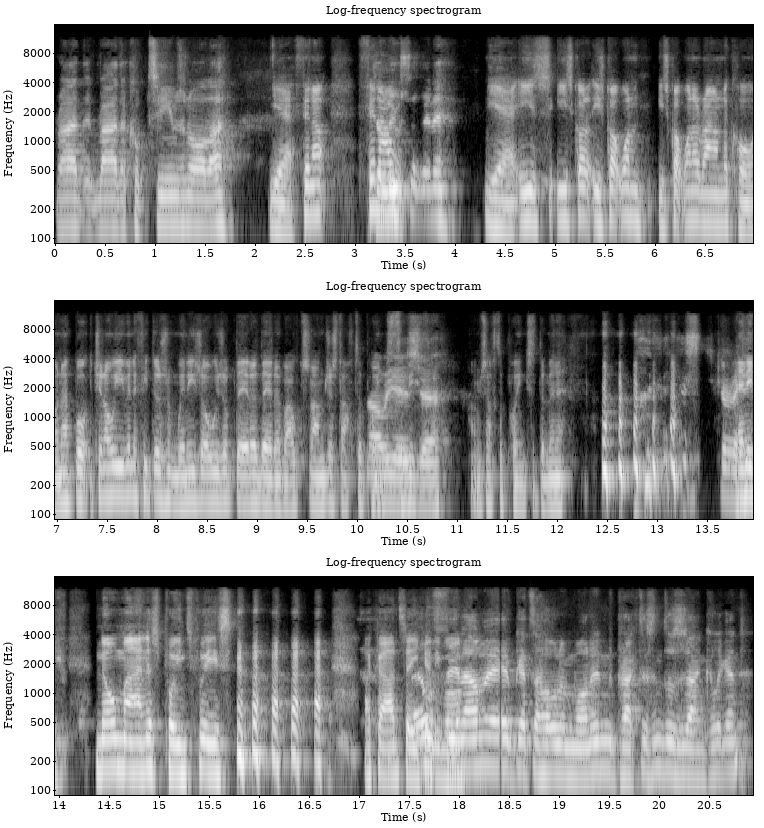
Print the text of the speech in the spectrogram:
ride ride the cup teams and all that. yeah. Finn. Finau, elusive, innit? yeah, he's he's got he's got one he's got one around the corner. But you know, even if he doesn't win, he's always up there or thereabouts. And I'm just after points. No, he to is. be- Yeah. I'm just after points at the minute. Any no minus points, please. I can't take Well, any more. Finn now uh, gets a hole in one in practice and does his ankle again.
